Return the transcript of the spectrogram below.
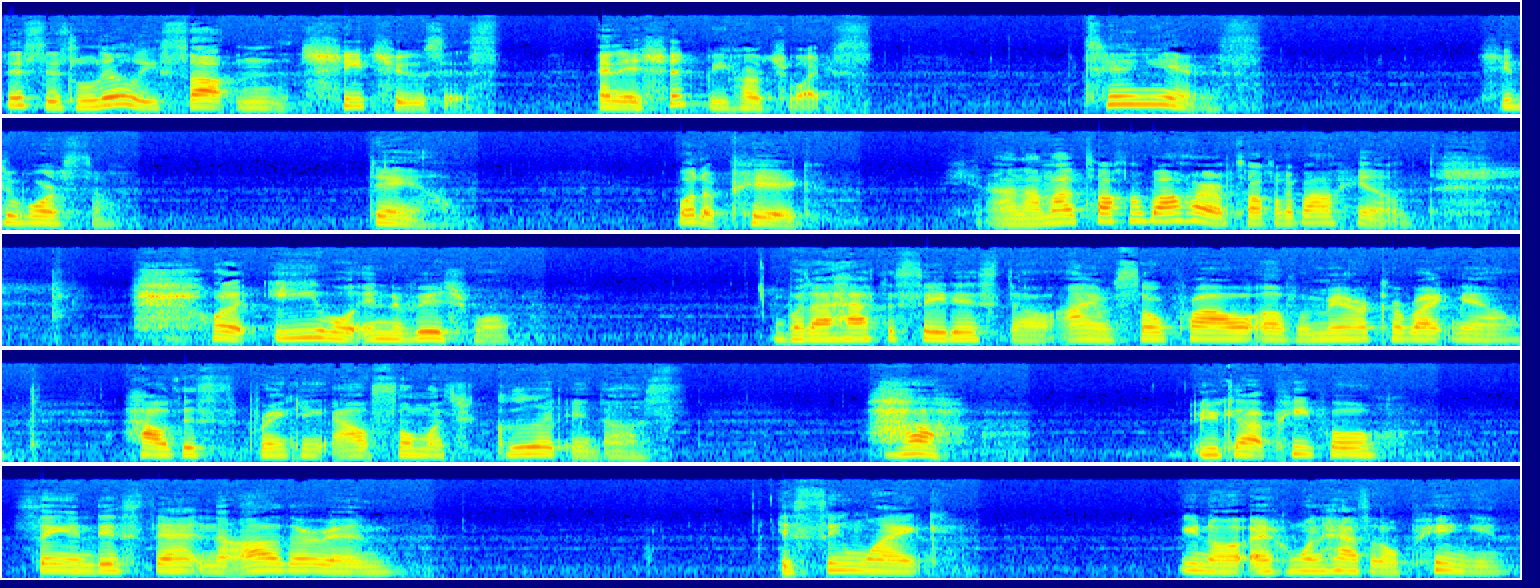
this is literally something she chooses, and it should be her choice. Ten years. She divorced him. Damn. What a pig. And I'm not talking about her, I'm talking about him. What an evil individual. But I have to say this though I am so proud of America right now how this is bringing out so much good in us. ha, you got people saying this, that, and the other, and it seemed like, you know, everyone has an opinion.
